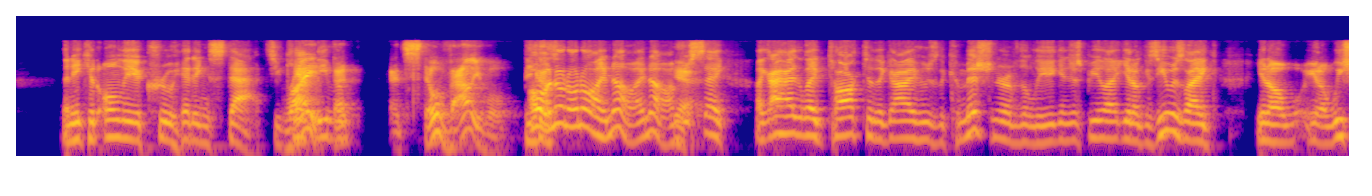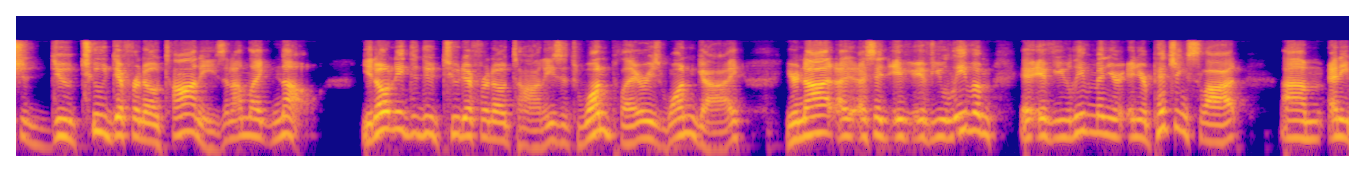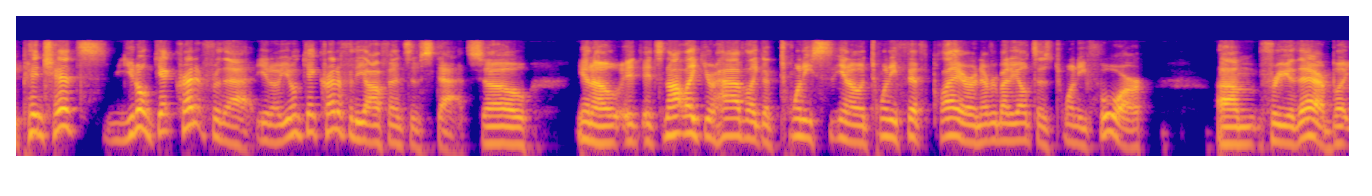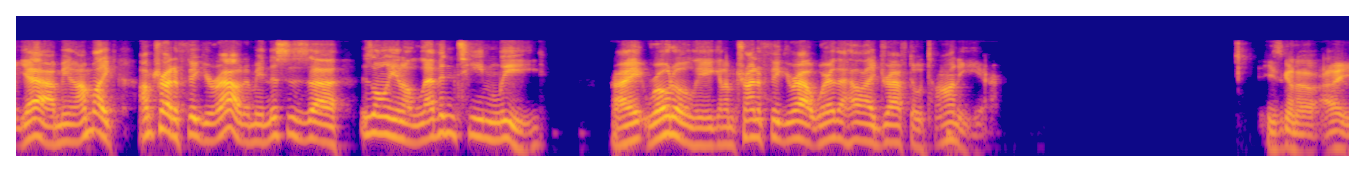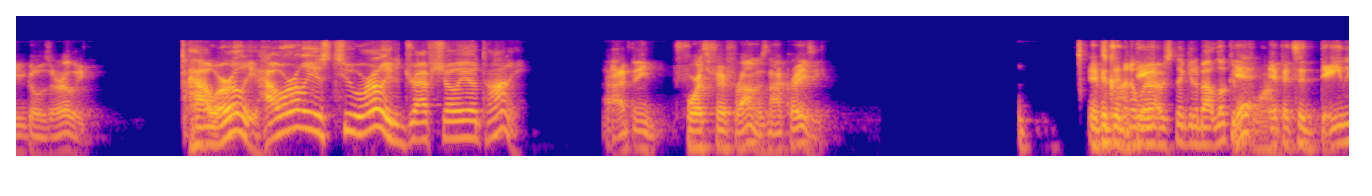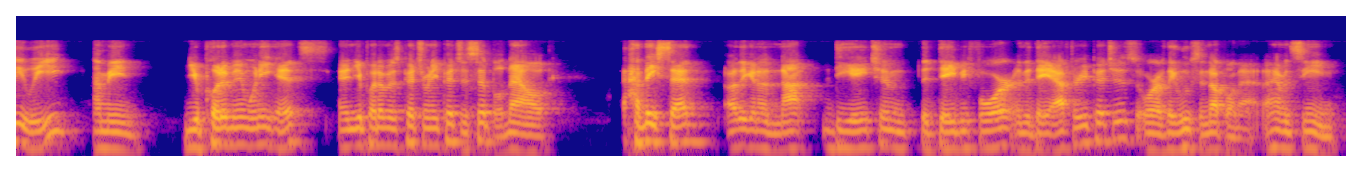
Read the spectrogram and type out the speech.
then he can only accrue hitting stats. You can't Right. leave him. It's still valuable. Oh, no, no, no. I know. I know. I'm Yeah. just saying, like, I had like, talk to the guy who's the commissioner of the league and just be like, you know, because he was like, you know, you know, we should do two different Ohtanis. And I'm like, no, you don't need to do two different Ohtanis. It's one player. He's one guy. You're not. I, I said if, if you leave him if you leave him in your in your pitching slot, um, and he pinch hits, you don't get credit for that. You know, you don't get credit for the offensive stats. So, you know, it, it's not like you have like a 20, you know, a 25th player and everybody else has 24 um for you there. But yeah, I mean, I'm like, I'm trying to figure out. I mean, this is uh this is only an 11 team league, right? Roto league, and I'm trying to figure out where the hell I draft Ohtani here. he's gonna. I think he goes early. How early? How early is too early to draft Shohei Ohtani? I think fourth, fifth round is not crazy. If it's a Kind of I was thinking about looking yeah, for. him. if it's a daily league, I mean, you put him in when he hits, and you put him as pitcher when he pitches. Simple. Now, have they said are they gonna not DH him the day before and the day after he pitches, or have they loosened up on that? I haven't seen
